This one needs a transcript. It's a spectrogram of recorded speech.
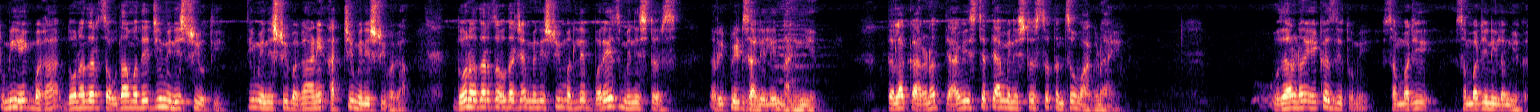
तुम्ही एक बघा दोन हजार चौदामध्ये जी मिनिस्ट्री होती ती मिनिस्ट्री बघा आणि आजची मिनिस्ट्री बघा. दोन हजार चौदाच्या मिनिस्ट्रीमधले बरेच मिनिस्टर्स रिपीट झालेले नाही आहेत त्याला कारणं त्यावेळेसच्या त्या मिनिस्टर्सचं त्यांचं वागणं आहे. उदाहरणं एकच देतो मी संभाजी संभाजी निलंगेकर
